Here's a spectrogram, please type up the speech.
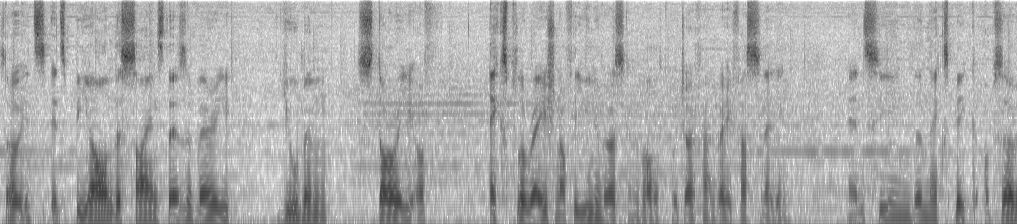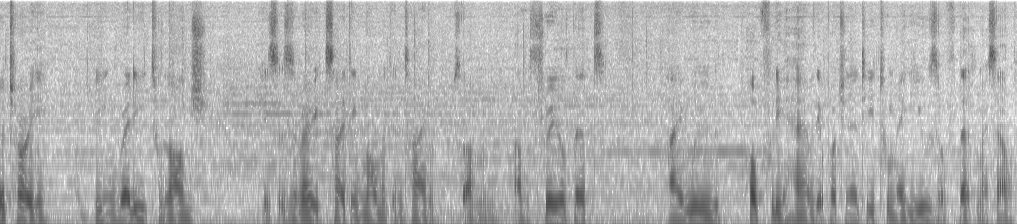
So it's, it's beyond the science, there's a very human story of exploration of the universe involved, which I find very fascinating. And seeing the next big observatory being ready to launch is, is a very exciting moment in time. So I'm, I'm thrilled that I will hopefully have the opportunity to make use of that myself.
